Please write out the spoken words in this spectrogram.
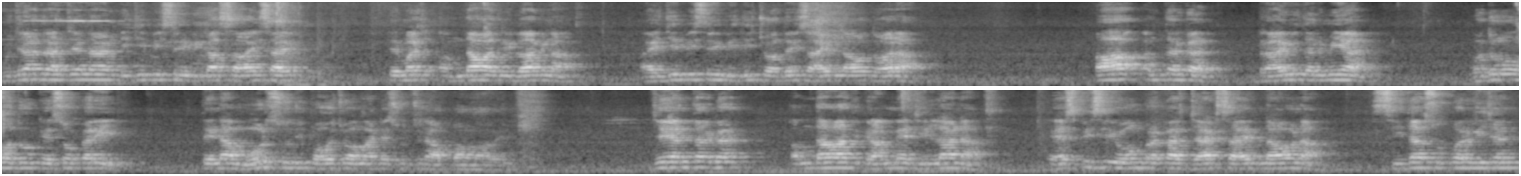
ગુજરાત રાજ્યના ડીજીપી શ્રી વિકાસ સહાય સાહેબ તેમજ અમદાવાદ વિભાગના આઈજીપી શ્રી વિધિ ચૌધરી સાહેબનાઓ દ્વારા આ અંતર્ગત ડ્રાઈવ દરમિયાન વધુમાં વધુ કેસો કરી તેના મૂળ સુધી પહોંચવા માટે સૂચના આપવામાં આવેલ છે. જે અંતર્ગત અમદાવાદ ગ્રામ્ય જિલ્લાના એસપી શ્રી ઓમપ્રકાશ જાટ સાહેબનાઓના સીધા સુપરવિઝન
